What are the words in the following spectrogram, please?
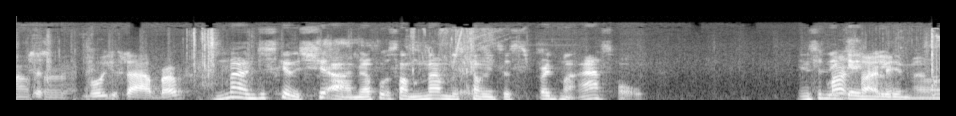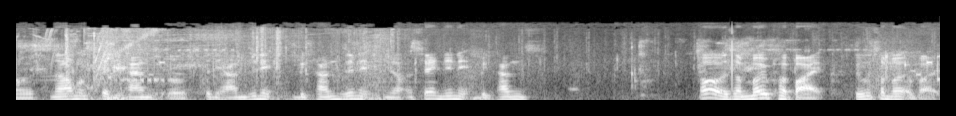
Oh, Just booty flower, bro. Man, just scared the shit out of me. I thought some man was coming to spread my asshole. Instantly Most gave me likely. them. Oh, no, I want steady hands, bro. Steady hands in it. Big hands in it. You know what I'm saying? In it. Big hands. Oh, there's a motorbike. Who wants a motorbike?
